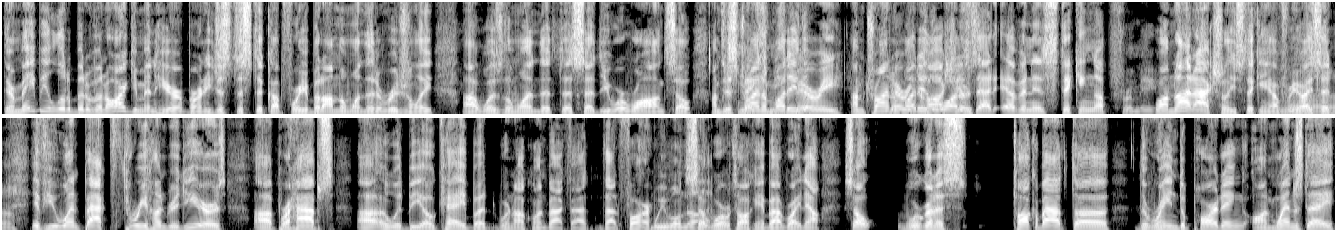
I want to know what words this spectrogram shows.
there may be a little bit of an argument here, Bernie, just to stick up for you. But I'm the one that originally uh, was the one that uh, said you were wrong. So I'm This just trying to muddy very, the. I'm trying to muddy the waters. that Evan is sticking up for me. Well, I'm not actually sticking up for you. I said if you went back 300 years, uh, perhaps uh, it would be okay, but we're not going back that that far. We will So not. what we're talking about right now. So we're going to talk about uh, the rain departing on Wednesday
